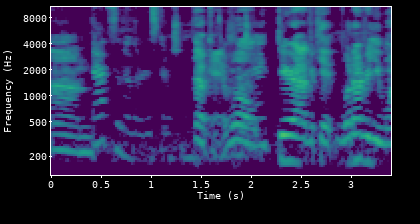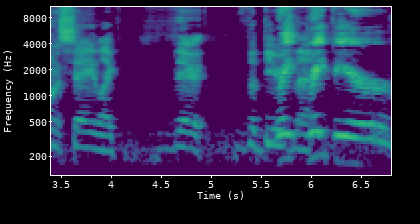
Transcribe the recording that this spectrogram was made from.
Um, That's another discussion. Okay, well, today. beer advocate, whatever you want to say, like they're the beers Great, that great beer,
